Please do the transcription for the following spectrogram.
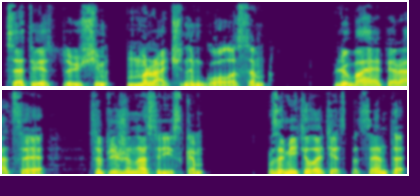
соответствующим мрачным голосом. Любая операция сопряжена с риском, заметил отец пациента,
